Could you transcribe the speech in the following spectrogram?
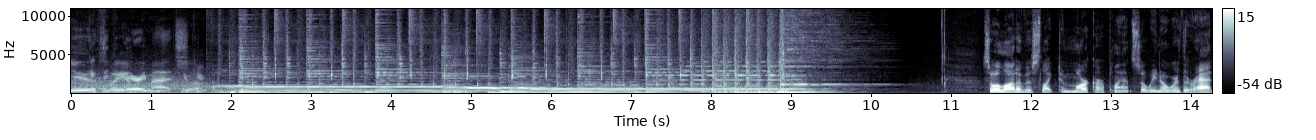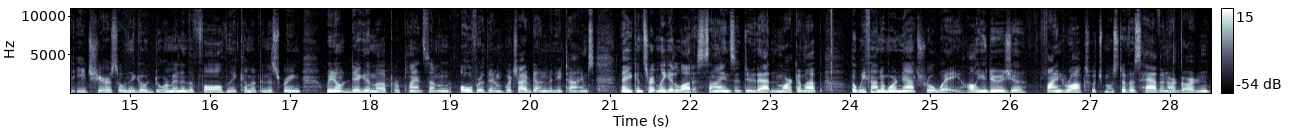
you. Thank you very much. So a lot of us like to mark our plants so we know where they're at each year. So when they go dormant in the fall and they come up in the spring, we don't dig them up or plant something over them, which I've done many times. Now you can certainly get a lot of signs and do that and mark them up, but we found a more natural way. All you do is you find rocks, which most of us have in our garden.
